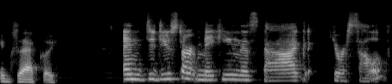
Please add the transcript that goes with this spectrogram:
Exactly. And did you start making this bag yourself?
